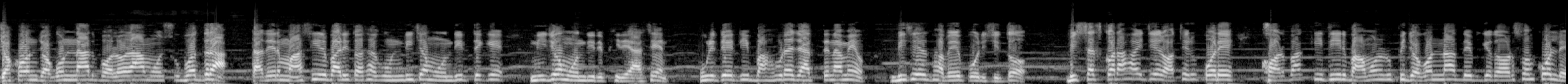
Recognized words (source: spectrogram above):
যখন জগন্নাথ, বলরাম ও সুভদ্রা তাদের মাসির বাড়ি তথা গুন্ডিচা মন্দির থেকে নিজ মন্দিরে ফিরে আসেন, পুরীতে এটি বাহুড়া যাত্রা নামেও বিশেষভাবে পরিচিত। বিশ্বাস করা হয় যে রথের উপরে খর্বাকৃতির বামন রূপী জগন্নাথ দেবকে দর্শন করলে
